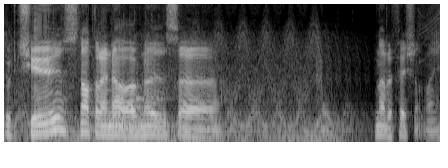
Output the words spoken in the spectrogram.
With chews? Not that I know of, no, it's, uh... Not efficiently.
